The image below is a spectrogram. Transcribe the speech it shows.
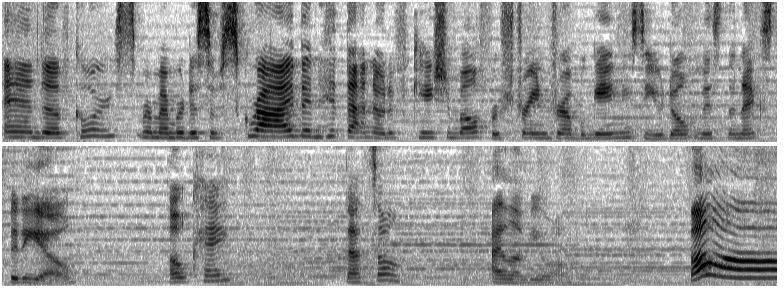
and of course, remember to subscribe and hit that notification bell for Strange Rebel Gaming so you don't miss the next video. Okay? That's all. I love you all. Bye!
